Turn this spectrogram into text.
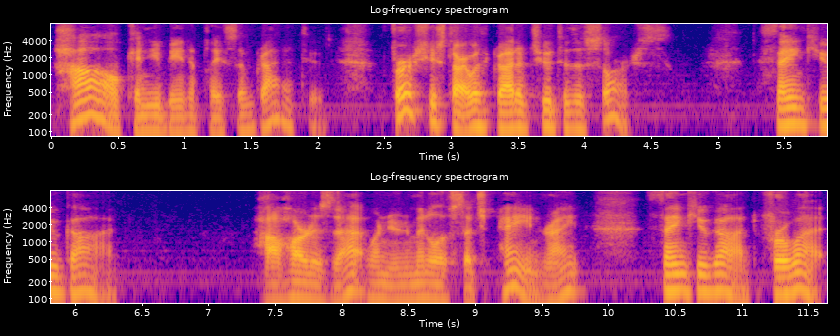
How can you be in a place of gratitude? First you start with gratitude to the source. Thank you God. How hard is that when you're in the middle of such pain right? Thank you God. For what?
